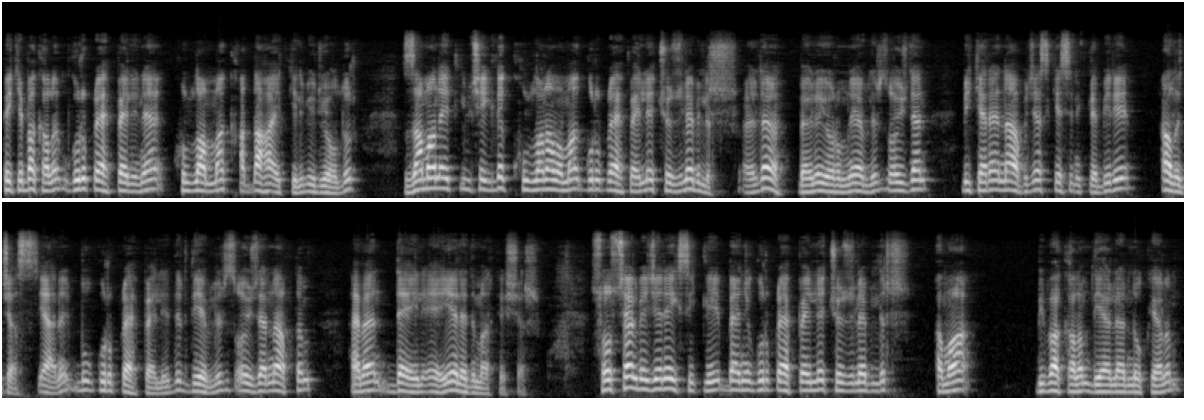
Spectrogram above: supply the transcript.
Peki bakalım grup rehberliğine kullanmak daha etkili bir yoldur. Zaman etkili bir şekilde kullanamama grup rehberliğiyle çözülebilir. Öyle değil mi? Böyle yorumlayabiliriz. O yüzden bir kere ne yapacağız? Kesinlikle biri alacağız. Yani bu grup rehberliğidir diyebiliriz. O yüzden ne yaptım? Hemen D ile E'yi eledim arkadaşlar. Sosyal beceri eksikliği bence grup rehberliğiyle çözülebilir. Ama bir bakalım diğerlerini okuyalım.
